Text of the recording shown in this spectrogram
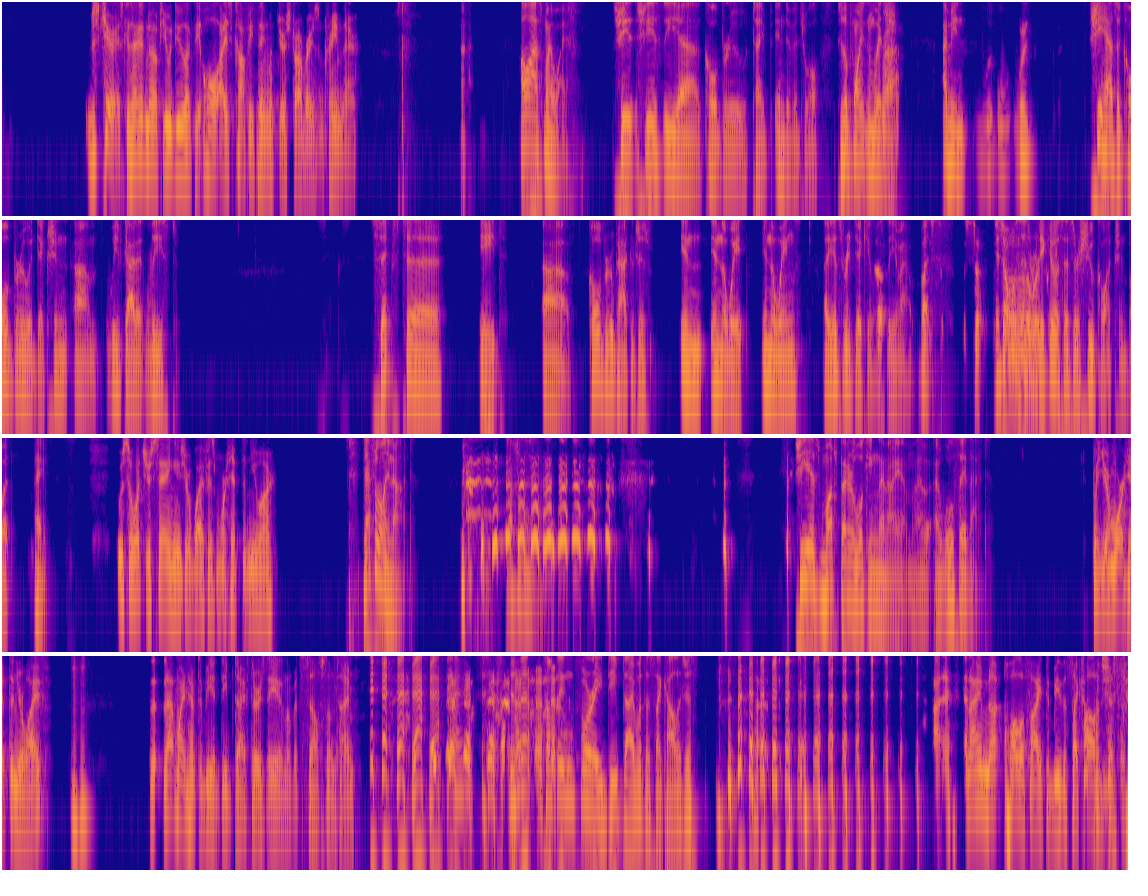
Just curious because I didn't know if you would do like the whole iced coffee thing with your strawberries and cream there. I'll ask my wife. She she's the uh, cold brew type individual to the point in which, Right. I mean, we're she has a cold brew addiction. Um, we've got at least six six to eight uh, cold brew packages in in the weight in the wings. Like it's ridiculous the amount, but So it's so almost as words- ridiculous as her shoe collection. But hey, So what you're saying is your wife is more hip than you are. definitely not. Definitely not. She is much better looking than I am. I, I will say that. but you're more hip than your wife. Mhm. Th- that might have to be a deep dive Thursday in and of itself sometime. Isn't that something for a deep dive with a psychologist? I, and I am not qualified to be the psychologist.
